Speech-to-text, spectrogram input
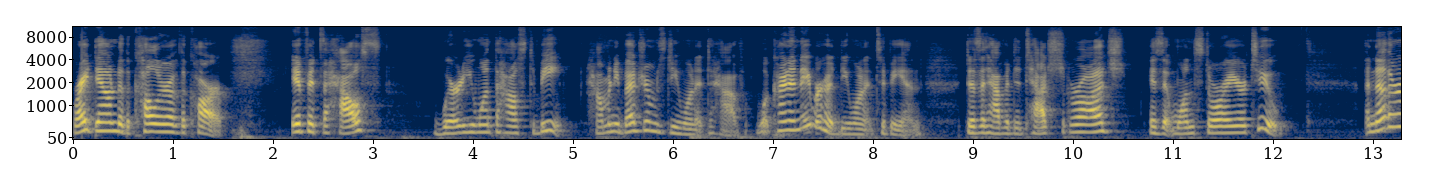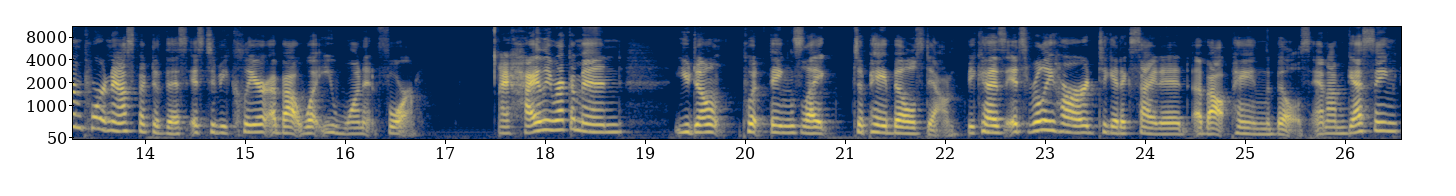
right down to the color of the car. If it's a house, where do you want the house to be? How many bedrooms do you want it to have? What kind of neighborhood do you want it to be in? Does it have a detached garage? Is it one story or two? Another important aspect of this is to be clear about what you want it for. I highly recommend you don't put things like to pay bills down because it's really hard to get excited about paying the bills. And I'm guessing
